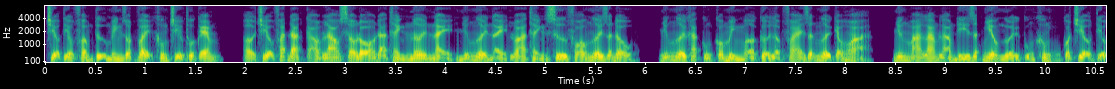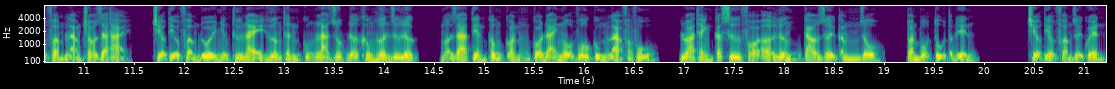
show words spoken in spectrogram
Triệu tiểu phẩm tự mình rót vậy không chịu thua kém ở triệu phát đạt cáo lao sau đó đã thành nơi này, những người này loa thành sư phó người dẫn đầu, những người khác cũng có mình mở cửa lập phái dẫn người kéo hỏa, nhưng mà làm làm đi rất nhiều người cũng không có triệu tiểu phẩm làm cho ra thải. Triệu tiểu phẩm đối những thứ này hương thân cũng là giúp đỡ không hơn dư lực, mở ra tiền công còn có đãi ngộ vô cùng là phong phú, loa thành các sư phó ở lương cao dưới cắm rỗ, toàn bộ tụ tập đến. Triệu tiểu phẩm dưới quyền.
